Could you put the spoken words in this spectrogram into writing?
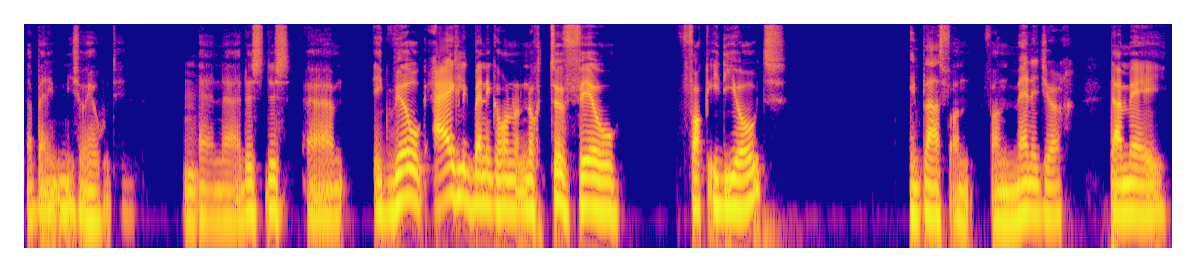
daar ben ik niet zo heel goed in. Hm. En eh, dus, dus ehm, ik wil ook, eigenlijk ben ik gewoon nog te veel vakidioot. In plaats van, van manager daarmee.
